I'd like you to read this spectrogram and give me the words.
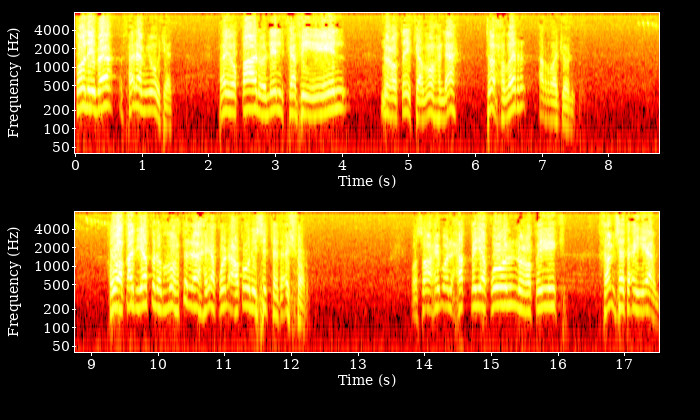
طلب فلم يوجد. فيقال للكفيل نعطيك مهلة تحضر الرجل. هو قد يطلب مهلة يقول أعطوني ستة أشهر. وصاحب الحق يقول نعطيك خمسة أيام.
